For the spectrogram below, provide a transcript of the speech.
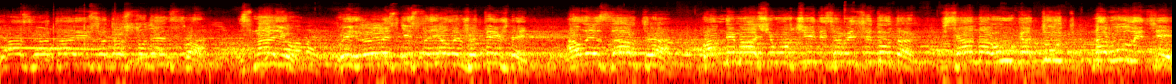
Я звертаюся до студентства. Знаю, ви геройські стояли вже тиждень, але завтра вам нема чому вчитися в інститутах. Вся наука тут, на вулиці,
